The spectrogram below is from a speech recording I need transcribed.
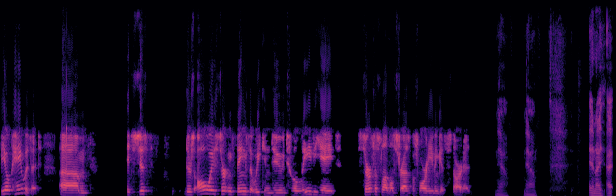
Be okay with it. Um, it's just, there's always certain things that we can do to alleviate surface level stress before it even gets started. Yeah. Yeah. And I, I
